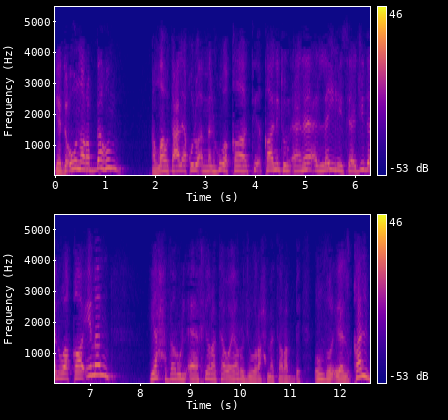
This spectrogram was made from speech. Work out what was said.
يدعون ربهم. الله تعالى يقول أمن هو قانت آناء الليل ساجدا وقائما يحذر الآخرة ويرجو رحمة ربه. انظر إلى القلب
